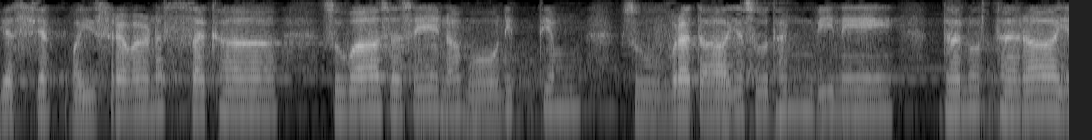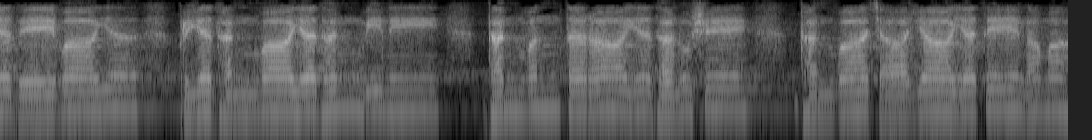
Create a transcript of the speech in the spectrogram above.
यस्य वैश्रवणः सखा। सुवाससे नमो नित्यम् सुव्रताय सुधन्विने धनुर्धराय देवाय प्रियधन्वाय धन्विने धन्वन्तराय धनुषे धन्वाचार्याय ते नमः।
